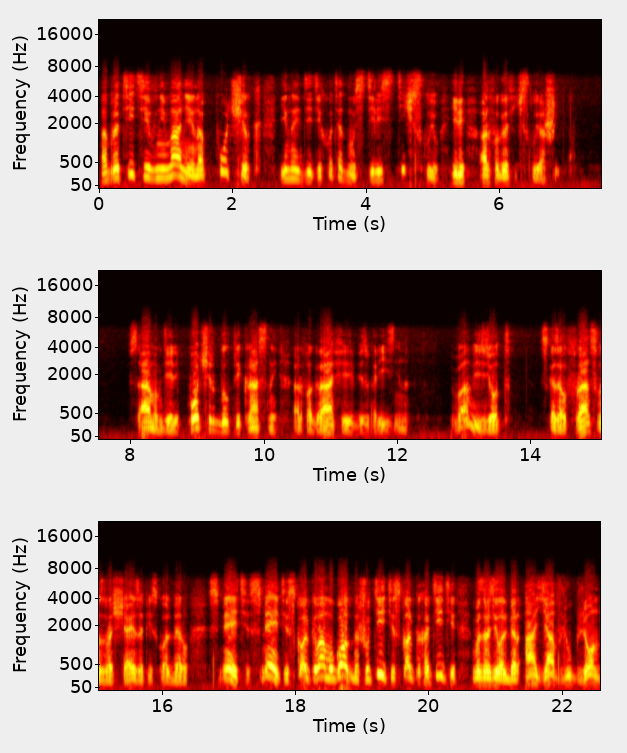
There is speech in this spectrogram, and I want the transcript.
обратите внимание на почерк и найдите хоть одну стилистическую или орфографическую ошибку. В самом деле почерк был прекрасный, орфография безукоризненна. — Вам везет, — сказал Франц, возвращая записку Альберу. — Смейте, смейте, сколько вам угодно, шутите, сколько хотите, — возразил Альбер. — А я влюблен.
